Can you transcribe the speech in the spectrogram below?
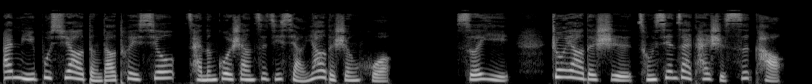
安妮不需要等到退休才能过上自己想要的生活，所以重要的是从现在开始思考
